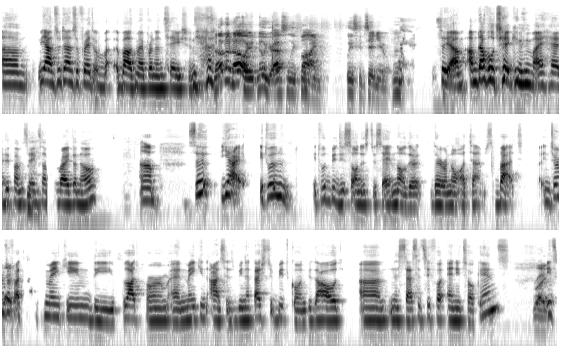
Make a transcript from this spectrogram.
um, yeah. I'm sometimes afraid of, about my pronunciation. Yeah. No, no, no, no. You're absolutely fine. Please continue. so yeah, I'm, I'm double checking in my head if I'm saying something right or no. Um, so yeah, it wouldn't it would be dishonest to say no, there there are no attempts. But in terms right. of attempts making the platform and making assets being attached to Bitcoin without um, necessity for any tokens, right. it's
